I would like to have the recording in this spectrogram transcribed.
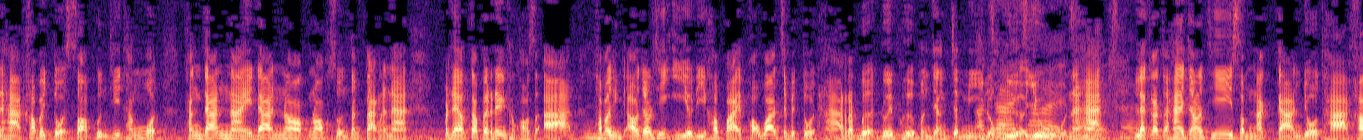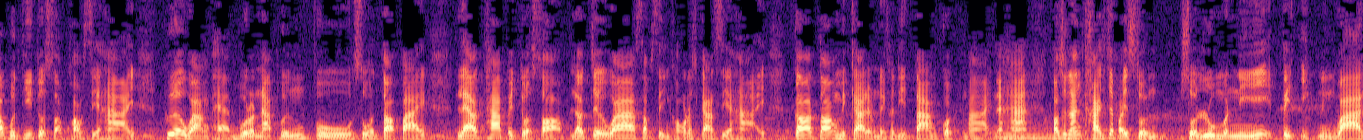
นะฮะเข้าไปตรวจสอบพื้นที่ทั้งหมด ทั้งด้านในด้านนอกนอกสวนต่างๆนานา แล้วก็ไปเร่งทำความสะอาดทำไมถึงเอาเจ้าหน้าที่ EOD เข้าไป เพราะว่าจะไปตรวจหาระเบิดด้วยเผื่อมันยังจะมีอ่าหลงเหลืออยู่ใช่นะฮะใช่ใช่แล้วก็จะให้เจ้าหน้าที่สำนักการโยธาเข้าพื้นที่ตรวจสอบความเสียหาย เพื่อวางแผนบูรณะพื้นฟูสวนต่อไป แล้วถ้าไปตรวจสอบ แล้วเจอว่าทรัพย์สินของราชการเสียหาย ก็ต้องมีการดำเนินคดีตามกฎหมายนะฮะ เพราะฉะนั้นใครที่จะไปสวนสวนลุมวันนี้ปิดอีกหนึ่งวัน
